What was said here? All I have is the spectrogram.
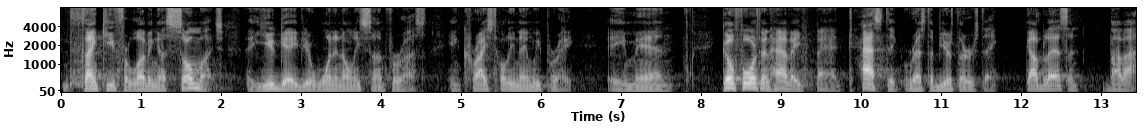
and thank you for loving us so much that you gave your one and only Son for us. In Christ's holy name we pray. Amen. Go forth and have a fantastic rest of your Thursday. God bless and bye bye.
